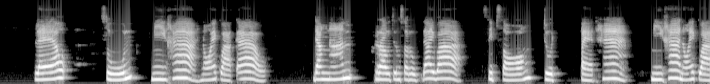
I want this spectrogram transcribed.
9 แล้ว 0 มีค่าน้อยกว่า 9 ดังนั้นเราจึงสรุปได้ว่า 12.85 มีค่าน้อยกว่า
